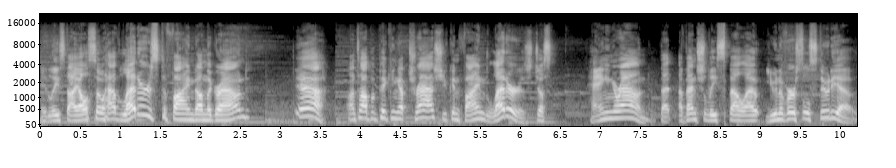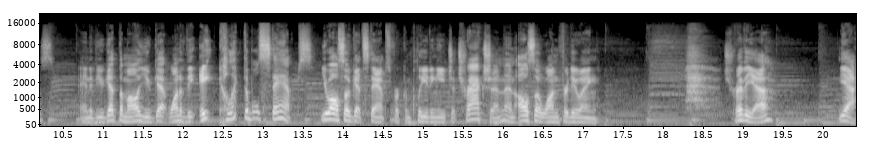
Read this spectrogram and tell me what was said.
At least I also have letters to find on the ground. Yeah, on top of picking up trash, you can find letters just hanging around that eventually spell out Universal Studios. And if you get them all, you get one of the eight collectible stamps. You also get stamps for completing each attraction, and also one for doing... trivia. Yeah,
